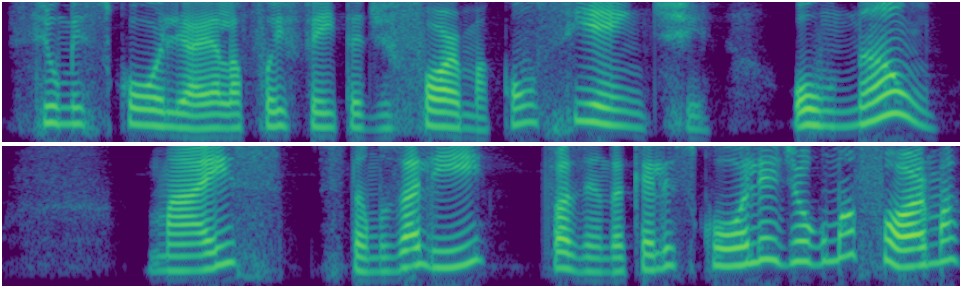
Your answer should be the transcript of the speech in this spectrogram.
se uma escolha ela foi feita de forma consciente ou não, mas estamos ali fazendo aquela escolha e de alguma forma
